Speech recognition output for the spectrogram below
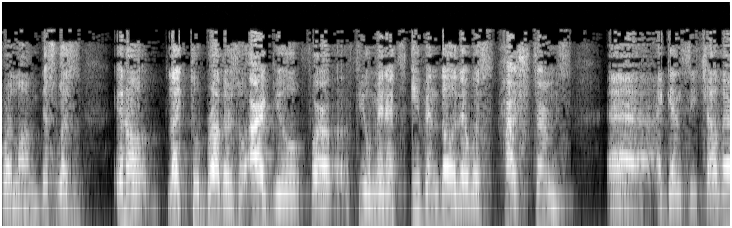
for long. This was, you know, like two brothers who argue for a few minutes, even though there was harsh terms uh, against each other.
